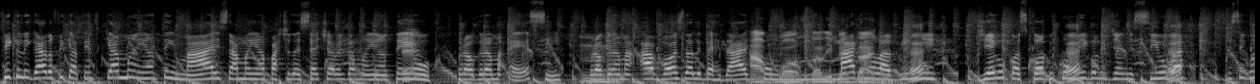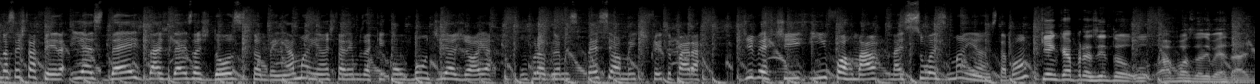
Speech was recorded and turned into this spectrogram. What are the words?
fique ligado, fique atento que amanhã tem mais. Amanhã, a partir das 7 horas da manhã, tem É? o programa. É sim. Hum. Programa A Voz da Liberdade A com Voz da Liberdade. Magno Lavini, Diego Coscobi, comigo, Lidiane Silva. De segunda a sexta-feira. E às 10, das 10 às 12 também. Amanhã estaremos aqui com o Bom Dia Joia, um programa especialmente feito para divertir e informar nas suas manhãs, tá bom? Quem que apresenta o- a voz da liberdade?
